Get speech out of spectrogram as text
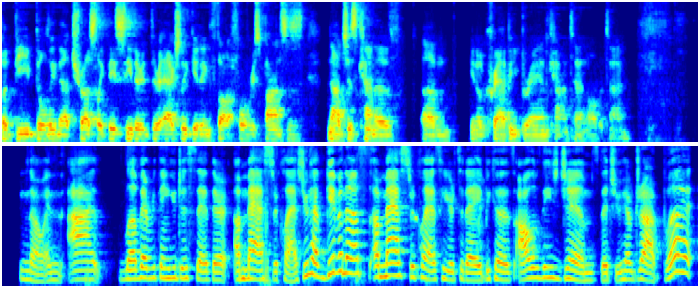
But b building that trust. Like they see they're they're actually getting thoughtful responses, not just kind of um, you know crappy brand content all the time. No and i love everything you just said there. A masterclass. You have given us a masterclass here today because all of these gems that you have dropped but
